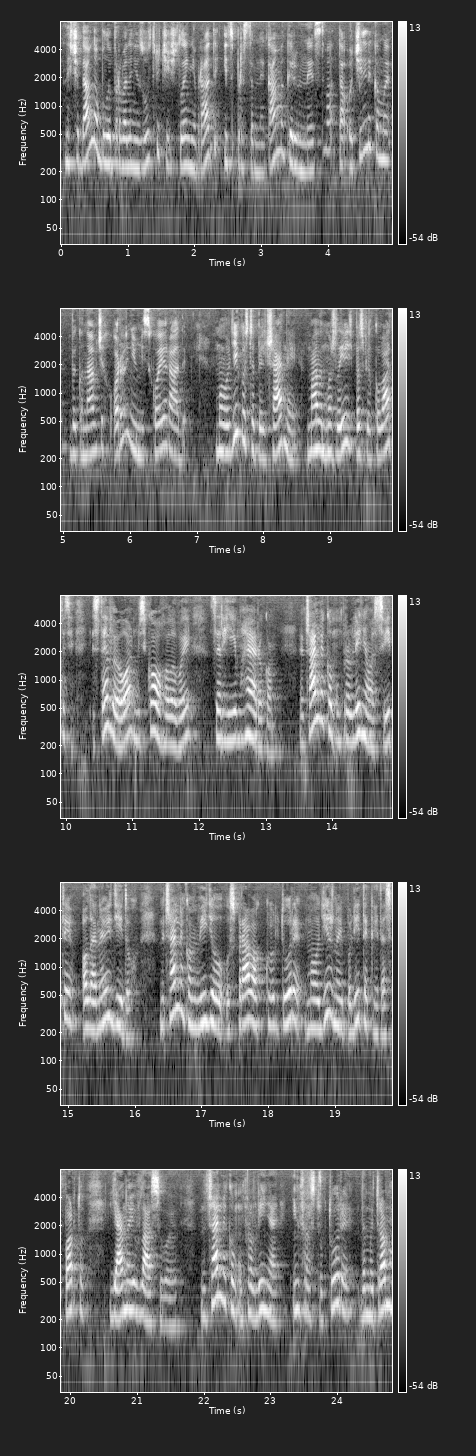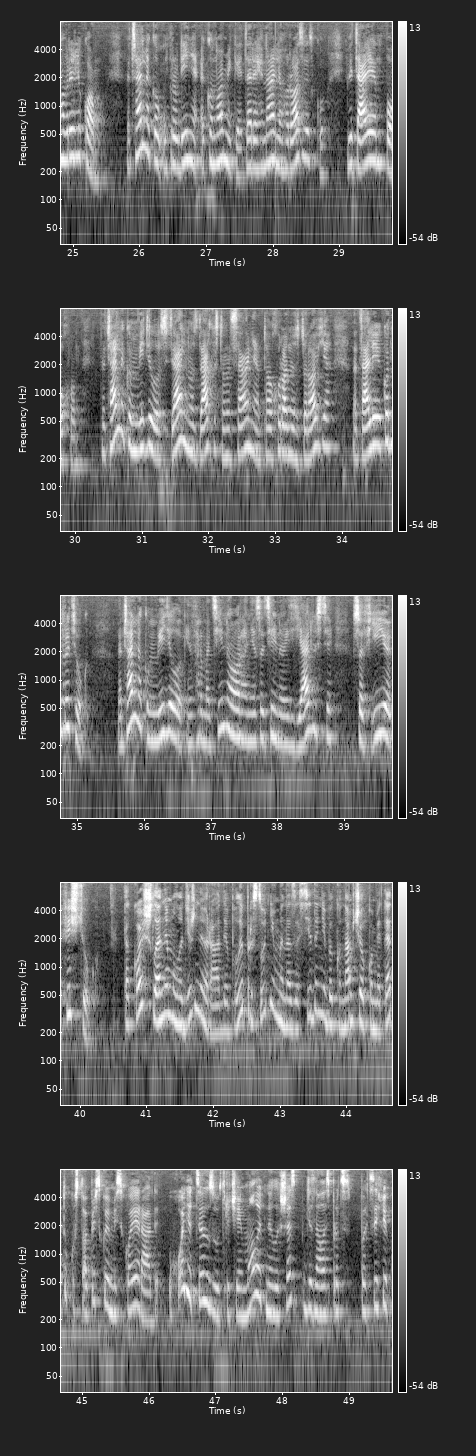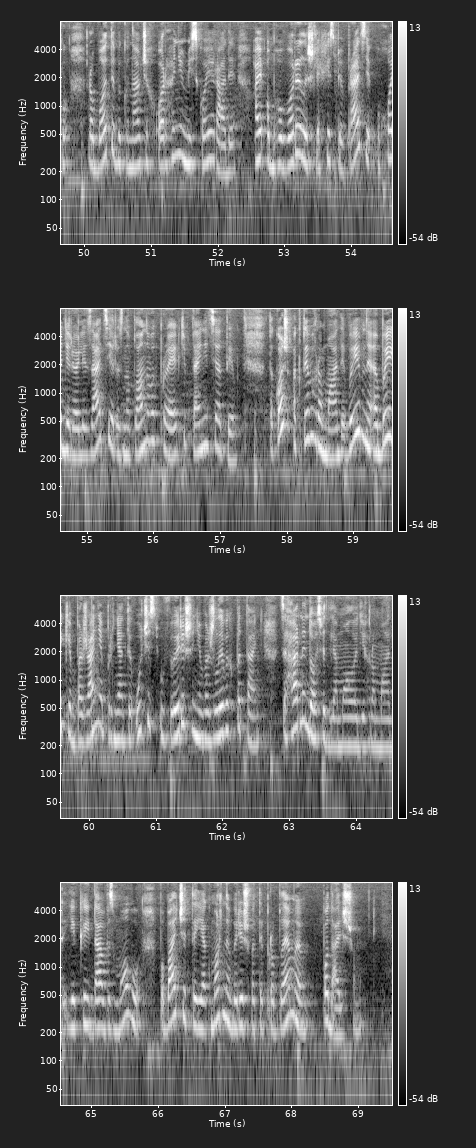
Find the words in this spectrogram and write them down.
Нещодавно були проведені зустрічі членів ради із представниками керівництва та очільниками виконавчих органів міської ради. Молоді костопільчани мали можливість поспілкуватися із ТВО міського голови Сергієм Героком, начальником управління освіти Оленою Дідух, начальником відділу у справах культури, молодіжної політики та спорту Яною Власовою, начальником управління інфраструктури Дмитром Гаврилюком, начальником управління економіки та регіонального розвитку Віталієм Похвом, начальником відділу соціального захисту населення та охорони здоров'я Наталією Кондратюк, начальником відділу інформаційно-організаційної діяльності Софією Фіщук. Також члени молодіжної ради були присутніми на засіданні виконавчого комітету Костопільської міської ради. У ході цих зустрічей молодь не лише дізналась про специфіку роботи виконавчих органів міської ради, а й обговорили шляхи співпраці у ході реалізації різнопланових проєктів та ініціатив. Також актив громади виявив неабияке бажання прийняти участь у вирішенні важливих питань. Це гарний досвід для молоді громади, який дав змогу побачити, як можна вирішувати проблеми в подальшому.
